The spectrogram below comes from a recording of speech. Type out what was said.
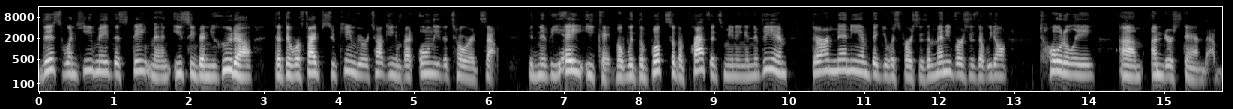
This when he made this statement, Isi ben Yehuda, that there were five psukim, we were talking about only the Torah itself. But with the books of the prophets, meaning in Nevi'im, there are many ambiguous verses and many verses that we don't totally um, understand them.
